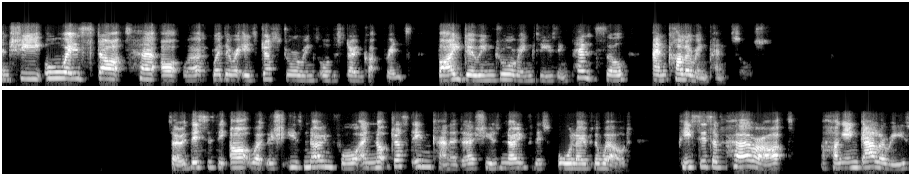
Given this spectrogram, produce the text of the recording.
And she always starts her artwork, whether it is just drawings or the stone cut prints, by doing drawings using pencil and colouring pencils. So this is the artwork that she is known for, and not just in Canada, she is known for this all over the world. Pieces of her art are hung in galleries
